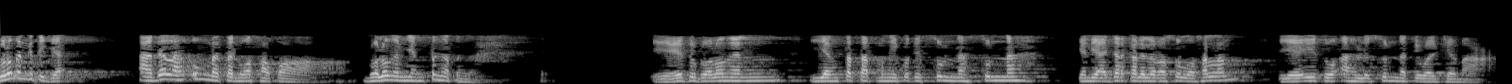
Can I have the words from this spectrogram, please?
Golongan ketiga adalah ummatan wasata. Golongan yang tengah-tengah. Yaitu golongan yang tetap mengikuti sunnah-sunnah yang diajarkan oleh Rasulullah SAW. Yaitu ahlu sunnati wal jamaah.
